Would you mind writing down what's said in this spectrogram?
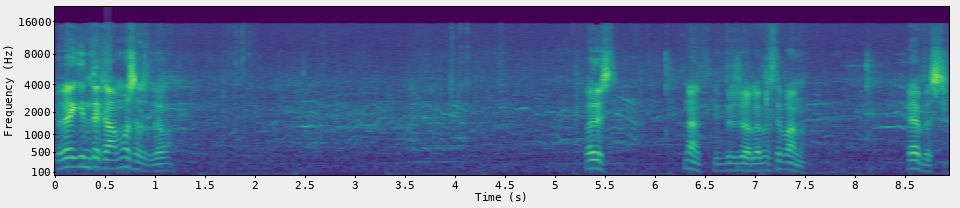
Δεν γίνεται χαμός σας λέω. Ορίστε. Να, την μπριζόλα, πέφτε πάνω. Έπεσε.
